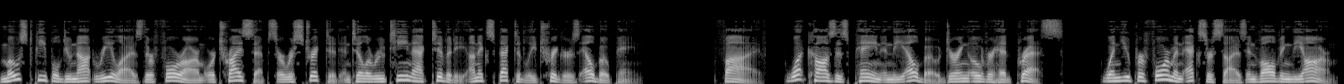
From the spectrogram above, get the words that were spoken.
most people do not realize their forearm or triceps are restricted until a routine activity unexpectedly triggers elbow pain. 5. What causes pain in the elbow during overhead press? When you perform an exercise involving the arm,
